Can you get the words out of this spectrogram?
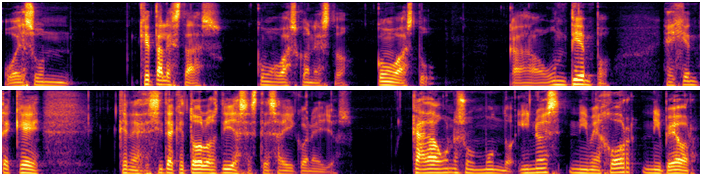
O es un ¿qué tal estás? ¿Cómo vas con esto? ¿Cómo vas tú? Cada un tiempo. Hay gente que, que necesita que todos los días estés ahí con ellos. Cada uno es un mundo y no es ni mejor ni peor.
